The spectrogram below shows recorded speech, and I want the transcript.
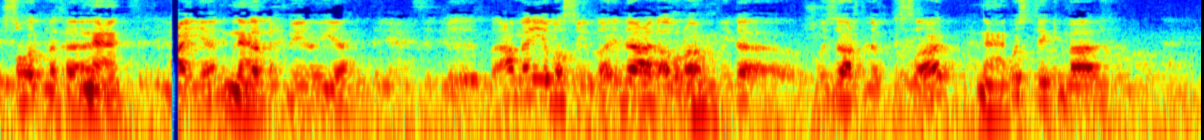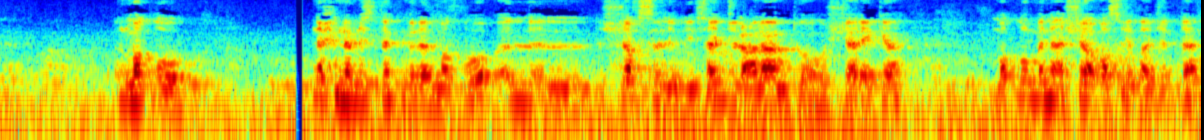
صوت مثلا نعم. معين نعم. نقدر نحمي له إياه عملية بسيطة ايداع الأوراق في وزارة الاقتصاد نعم. واستكمال المطلوب نحن بنستكمل المطلوب ال- ال- الشخص اللي بيسجل علامته أو الشركة مطلوب منها أشياء بسيطة جدا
